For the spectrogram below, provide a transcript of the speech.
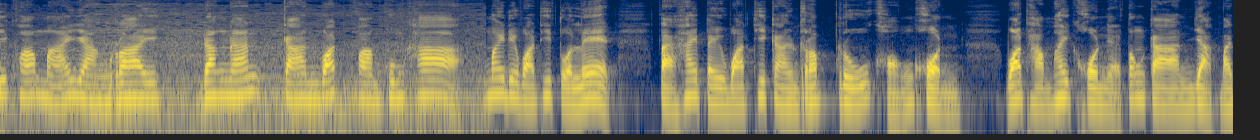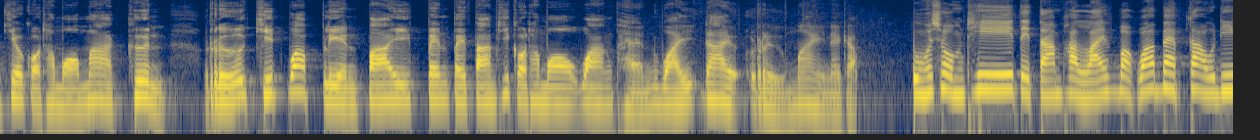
มีความหมายอย่างไร ดังนั้นการวัดความคุ้มค่าไม่ได้วัดที่ตัวเลข แต่ให้ไปวัดที่การรับรู้ของคน ว่าทำให้คนเนี่ยต้องการอยากมาเที่ยวกทมมากขึ้น หรือคิดว่าเปลี่ยนไปเป็นไปตามที่กทมวางแผนไว้ได้หรือไม่นะครับ คุณผู้ชมที่ติดตามผ่านไลฟ์บอกว่าแบบเก่าดี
